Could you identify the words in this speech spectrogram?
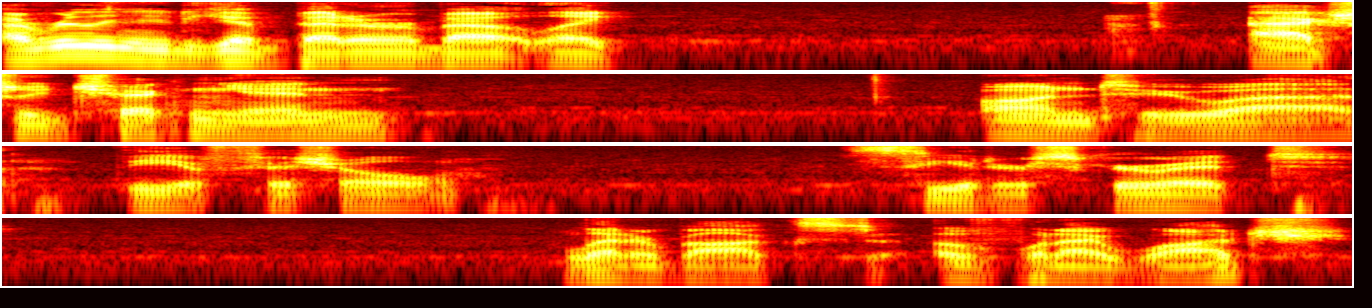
I really need to get better about like actually checking in onto uh the official see it or screw it Letterboxd of what I watch.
